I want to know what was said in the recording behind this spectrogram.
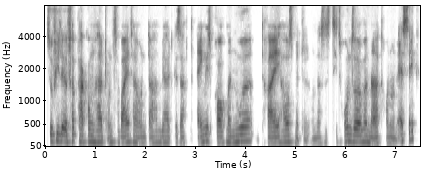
zu viele Verpackungen hat und so weiter. Und da haben wir halt gesagt, eigentlich braucht man nur drei Hausmittel und das ist Zitronensäure, Natron und Essig.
